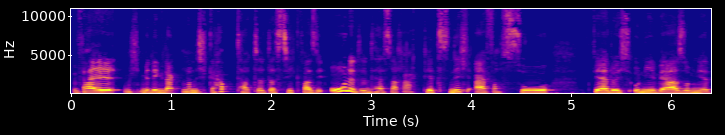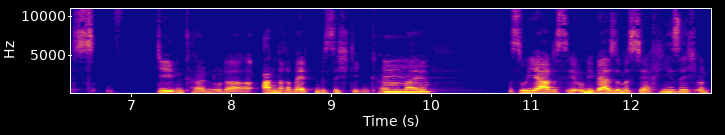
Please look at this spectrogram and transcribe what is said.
weil ich mir den Gedanken noch nicht gehabt hatte, dass sie quasi ohne den Tesseract jetzt nicht einfach so quer durchs Universum jetzt gehen können oder andere Welten besichtigen können, weil so ja, das Universum ist ja riesig und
